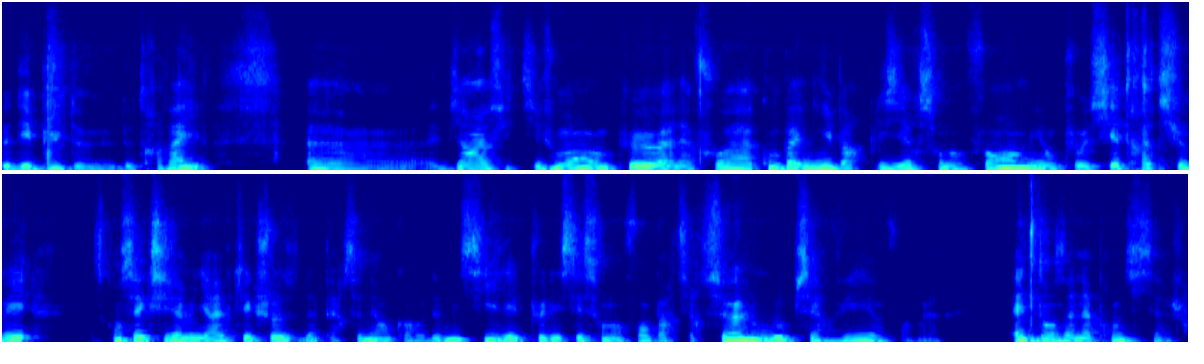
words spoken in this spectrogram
début de, travail, eh bien, effectivement, on peut à la fois accompagner par plaisir son enfant, mais on peut aussi être rassuré parce qu'on sait que si jamais il arrive quelque chose, la personne est encore au domicile et peut laisser son enfant partir seul ou l'observer, être dans un apprentissage.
